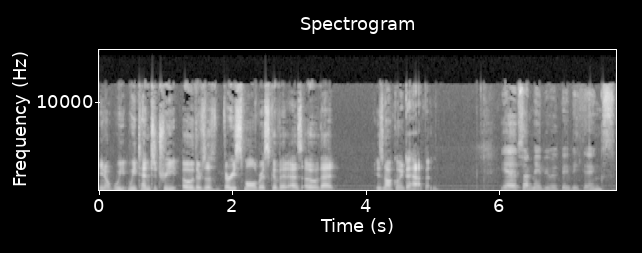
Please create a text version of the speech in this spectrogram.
you know, we, we tend to treat, oh, there's a very small risk of it as, oh, that is not going to happen. Yeah, it's up maybe with baby things.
